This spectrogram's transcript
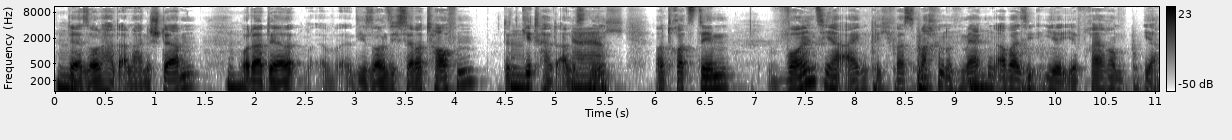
der soll halt alleine sterben oder der, die sollen sich selber taufen. Das geht halt alles Mhm. Ja, ja. nicht. Und trotzdem wollen sie ja eigentlich was machen und merken aber sie, ihr, ihr Freiraum, ja,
